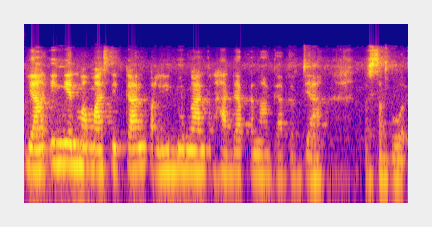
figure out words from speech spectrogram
yang ingin memastikan perlindungan terhadap tenaga kerja tersebut.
